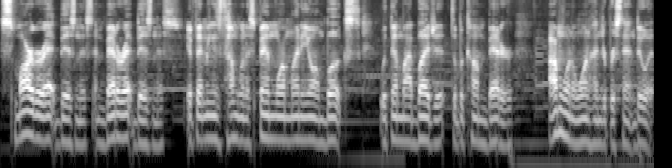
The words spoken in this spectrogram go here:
smarter at business and better at business. If that means I'm going to spend more money on books within my budget to become better, I'm going to 100% do it.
